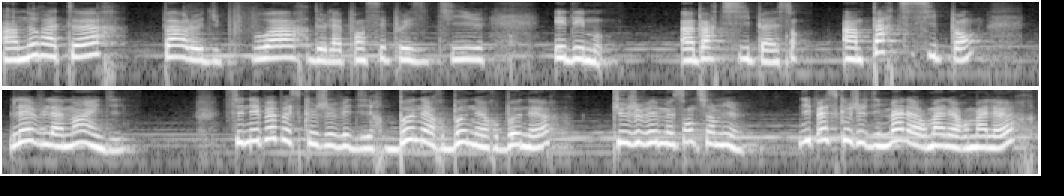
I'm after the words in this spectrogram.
Un orateur parle du pouvoir de la pensée positive et des mots. Un participant lève la main et dit Ce n'est pas parce que je vais dire bonheur, bonheur, bonheur que je vais me sentir mieux, ni parce que je dis malheur, malheur, malheur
